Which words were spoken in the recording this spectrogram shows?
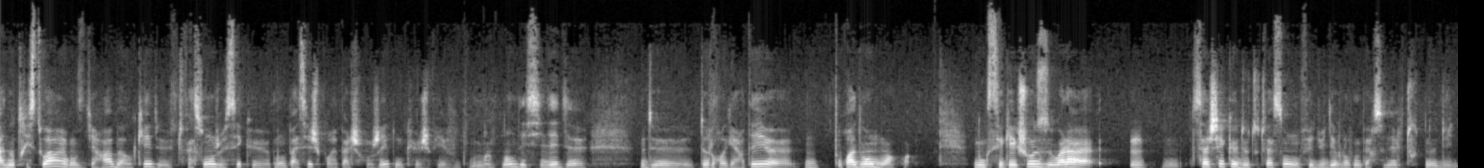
à notre histoire et on se dira bah ok de toute façon je sais que mon passé je pourrais pas le changer donc euh, je vais maintenant décider de, de, le regarder euh, droit devant moi quoi. Donc c'est quelque chose voilà euh, sachez que de toute façon on fait du développement personnel toute notre vie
